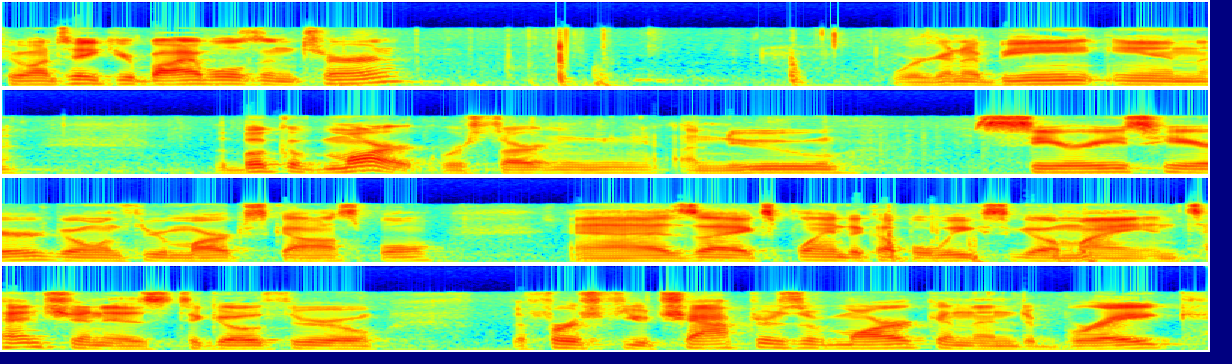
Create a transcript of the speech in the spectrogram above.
If you want to take your Bibles and turn, we're going to be in the book of Mark. We're starting a new series here, going through Mark's Gospel. As I explained a couple weeks ago, my intention is to go through the first few chapters of Mark and then to break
